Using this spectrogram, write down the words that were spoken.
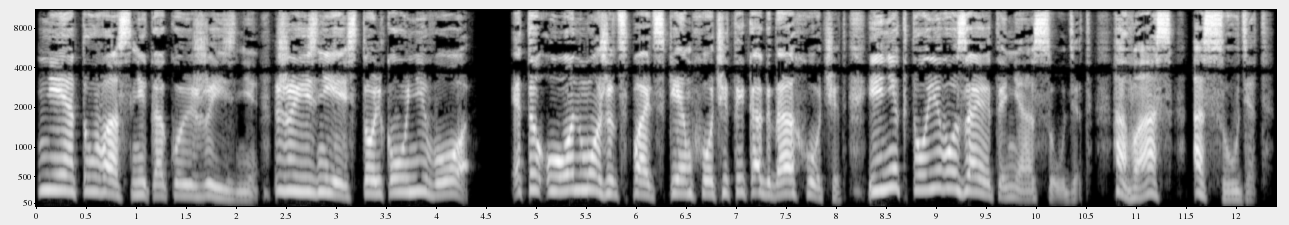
Нет у вас никакой жизни, жизнь есть только у него. Это он может спать с кем хочет и когда хочет, и никто его за это не осудит, а вас осудят».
